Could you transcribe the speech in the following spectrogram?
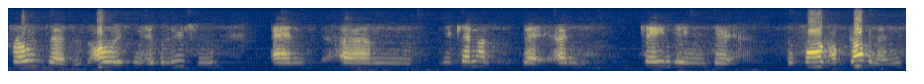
process, it's always an evolution, and um, you cannot say, and changing the, the form of governance,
